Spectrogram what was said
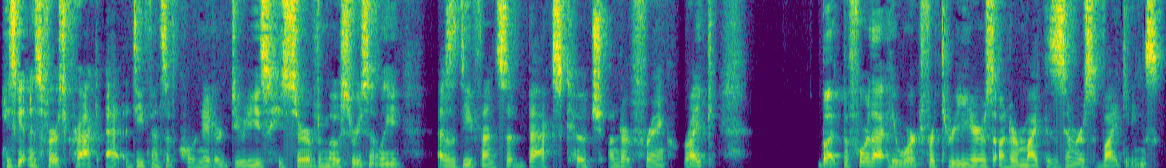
he's getting his first crack at defensive coordinator duties. He served most recently as defensive backs coach under Frank Reich, but before that, he worked for three years under Mike Zimmer's Vikings.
